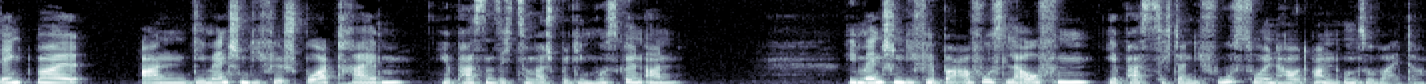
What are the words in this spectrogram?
Denkt mal an die Menschen, die viel Sport treiben. Hier passen sich zum Beispiel die Muskeln an. Die Menschen, die viel barfuß laufen. Hier passt sich dann die Fußsohlenhaut an und so weiter.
